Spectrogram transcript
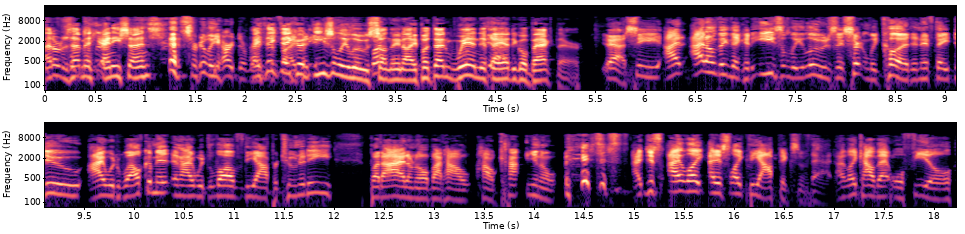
I don't. Does that make any sense? That's really hard to. I think they could easily lose but- Sunday night, but then win if they had to go back there. Yeah, see, I, I don't think they could easily lose. They certainly could, and if they do, I would welcome it and I would love the opportunity. But I don't know about how how you know. Just, I just I like I just like the optics of that. I like how that will feel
